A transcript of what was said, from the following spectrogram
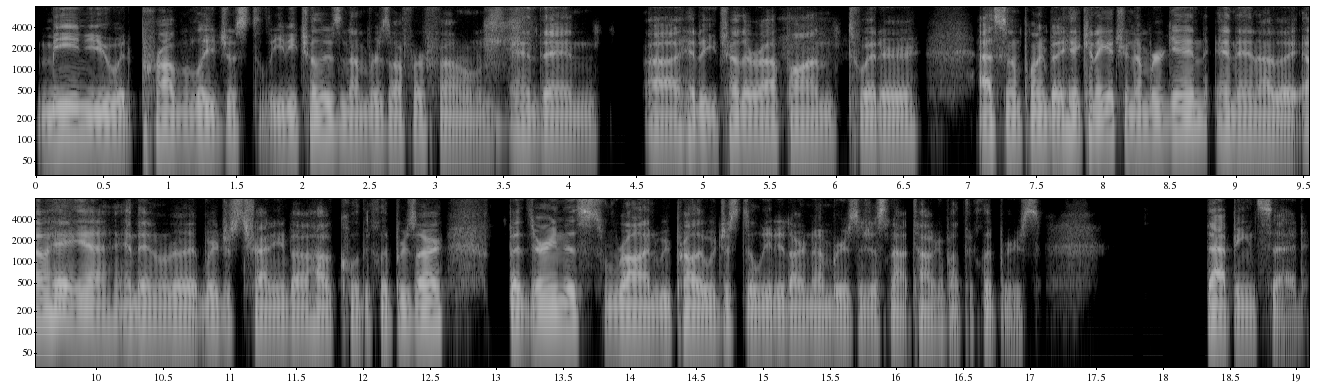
me and you would probably just delete each other's numbers off our phones and then uh, hit each other up on Twitter, at some point, but hey, can I get your number again? And then I'd be like, oh hey, yeah. And then we're, we're just chatting about how cool the Clippers are. But during this run, we probably would just deleted our numbers and just not talk about the Clippers. That being said,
